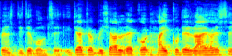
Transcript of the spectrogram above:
পেন্স দিতে বলছে। এটা একটা বিশাল রেকর্ড, হাইকোর্টের রায় হয়েছে।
